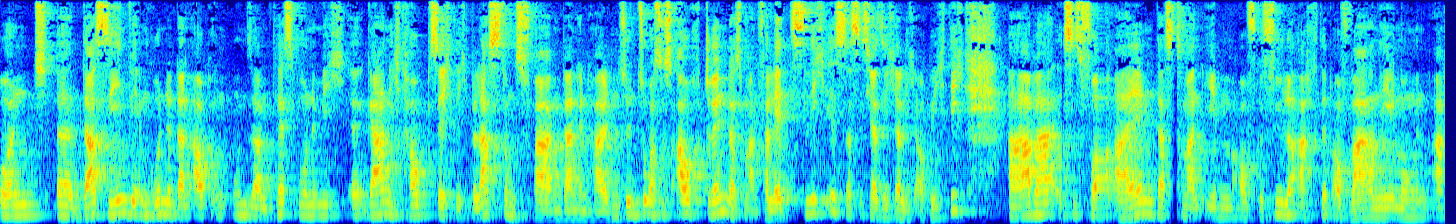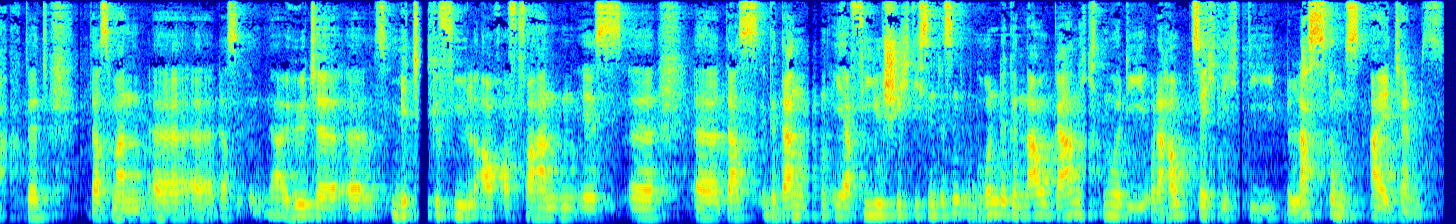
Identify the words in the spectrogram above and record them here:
Und äh, das sehen wir im Grunde dann auch in unserem Test, wo nämlich äh, gar nicht hauptsächlich Belastungsfragen dann enthalten sind. Sowas ist auch drin, dass man verletzlich ist, das ist ja sicherlich auch wichtig. Aber es ist vor allem, dass man eben auf Gefühle achtet, auf Wahrnehmungen achtet, dass man äh, äh dass ein erhöhtes äh, Mitgefühl auch oft vorhanden ist, äh, äh, dass Gedanken eher vielschichtig sind. Es sind im Grunde genau gar nicht nur die oder hauptsächlich die Belastungsitems,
